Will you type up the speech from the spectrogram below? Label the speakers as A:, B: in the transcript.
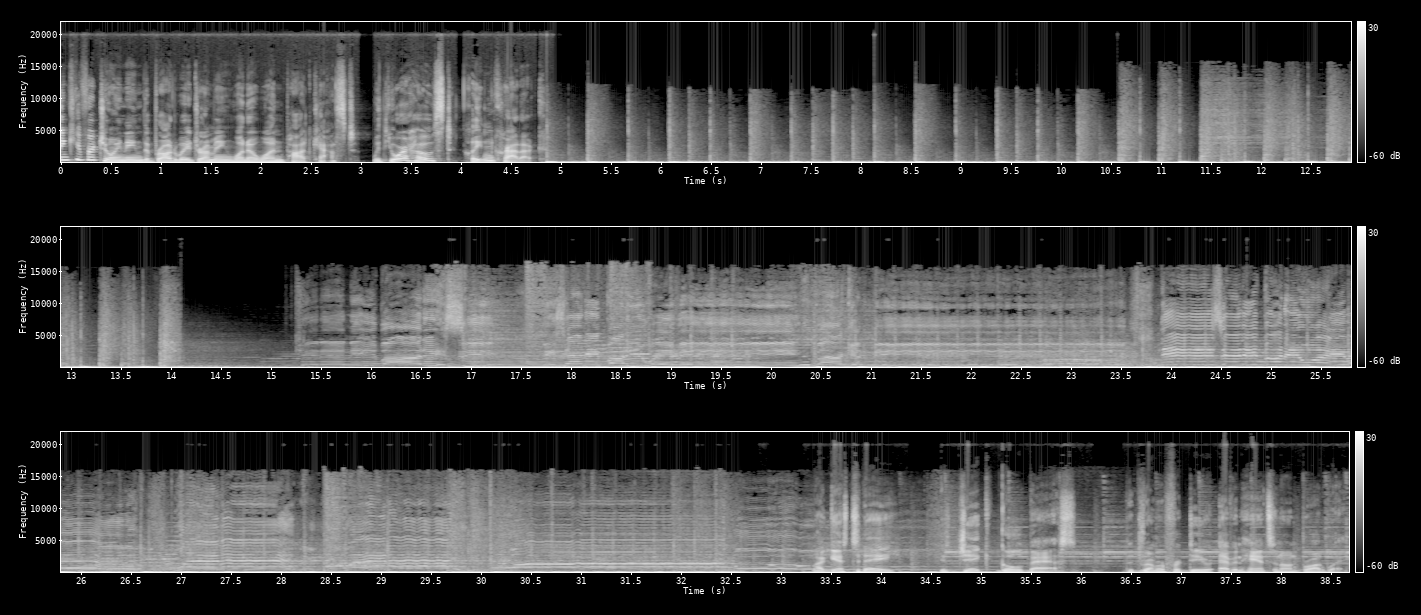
A: Thank you for joining the Broadway Drumming 101 podcast with your host, Clayton Craddock.
B: My guest today is Jake Goldbass, the drummer for Dear Evan Hansen on Broadway.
